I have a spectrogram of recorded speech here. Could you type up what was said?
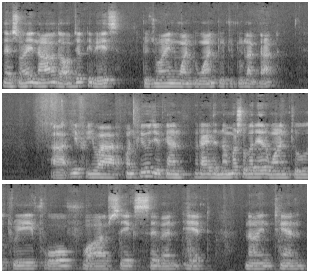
That's why now the objective is to join 1 to 1, 2 to 2 like that. Uh, if you are confused, you can write the numbers over here 1, 2, 3, 4, 5, 6, 7, 8, 9, 10,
